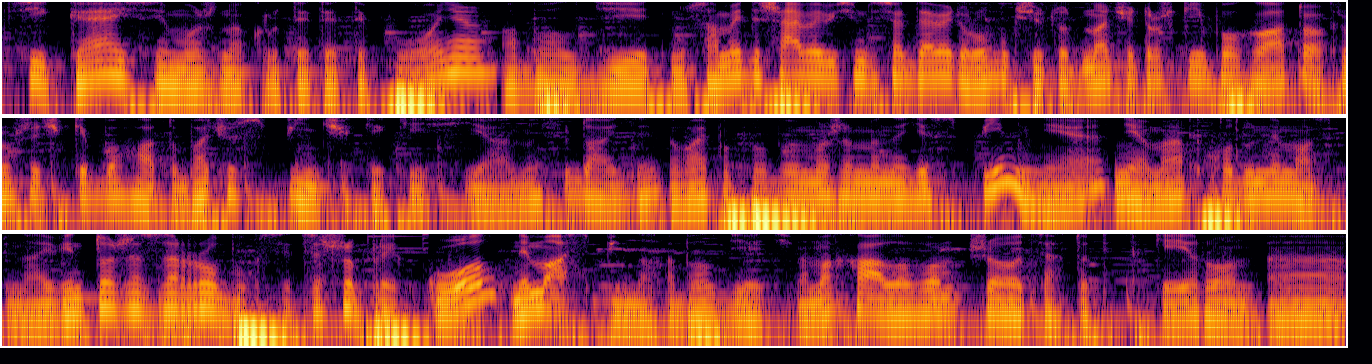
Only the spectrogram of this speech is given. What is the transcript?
ці кейси можна крутити, ти поняв? Обалдеть. Ну саме дешеве 89 робоксів, тут наче трошки і багато. Трошечки багато. Бачу спінчик якийсь є. Ну сюди йди. Давай попробуємо, може в мене є спін, ні? Ні, в мене, походу, нема спіна. І він теж за робокси. Це що, прикол? Нема спіна. Обалдеть. Намахало вам. Що це? Хто ти такий, Рон? А,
